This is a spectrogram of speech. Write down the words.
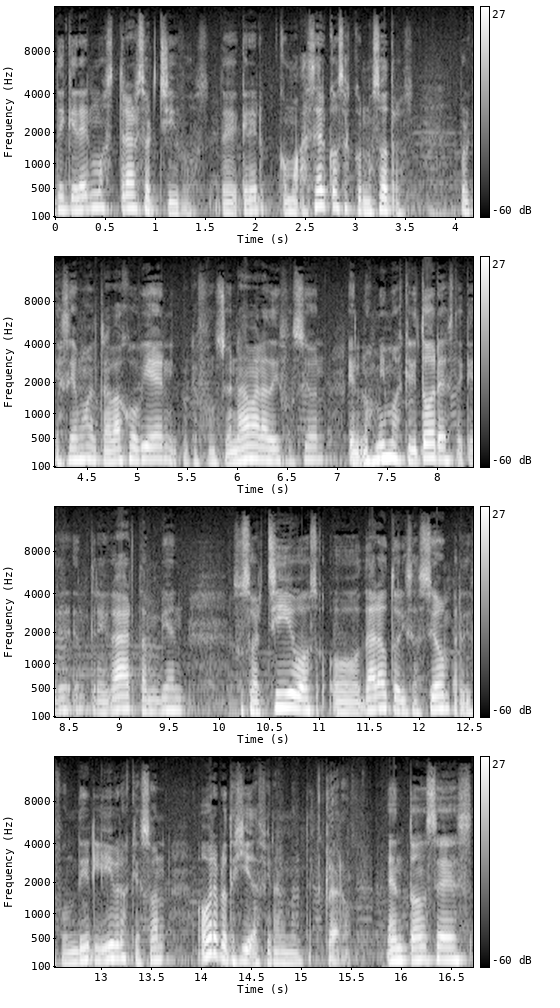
de querer mostrar sus archivos, de querer como hacer cosas con nosotros, porque hacíamos el trabajo bien y porque funcionaba la difusión, en los mismos escritores, de querer entregar también sus archivos o dar autorización para difundir libros que son obra protegida finalmente. Claro. Entonces,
